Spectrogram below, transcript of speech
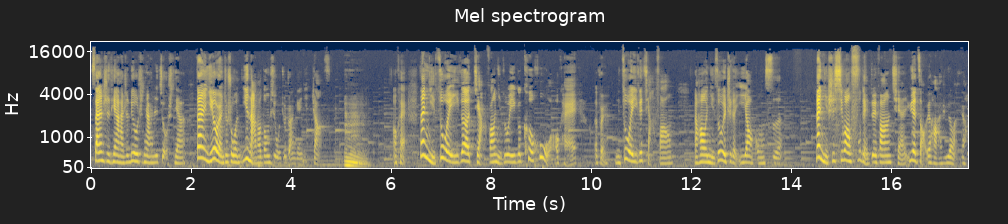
三十天还是六十天还是九十天，但是也有人就是我一拿到东西我就转给你这样子。嗯 OK，那你作为一个甲方，你作为一个客户，OK，呃，不是你作为一个甲方，然后你作为这个医药公司，那你是希望付给对方钱越早越好，还是越晚越好？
